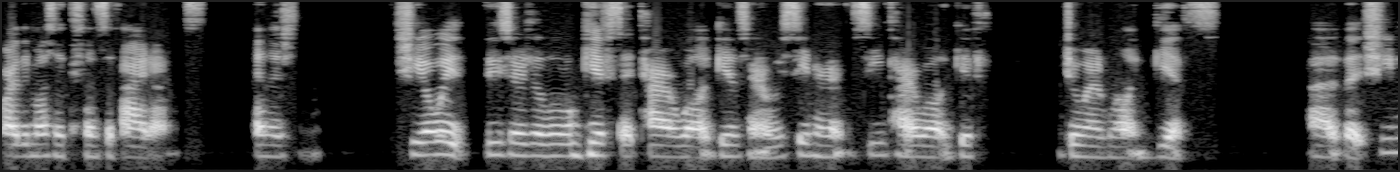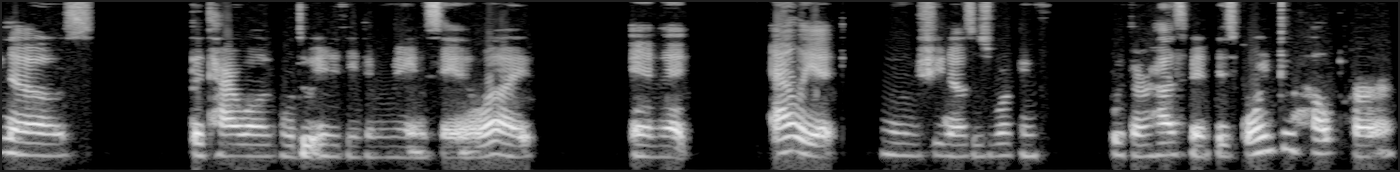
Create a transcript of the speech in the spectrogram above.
are the most expensive items. And there's she always these are the little gifts that Tyrell Wellick gives her. And we've seen her seen Tyrell Wellick give Joanne Wellick gifts uh, that she knows that Tyrell Wellick will do anything to remain and stay alive, and that Elliot, whom she knows is working with her husband, is going to help her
